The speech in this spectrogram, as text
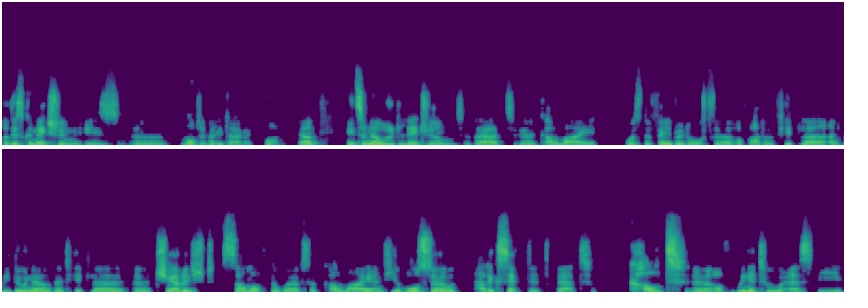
Well, this connection is uh, not a very direct one. Yeah? It's an old legend that uh, Karl May was the favorite author of Adolf Hitler, and we do know that Hitler uh, cherished some of the works of Karl May, and he also had accepted that cult uh, of Winnetou as the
